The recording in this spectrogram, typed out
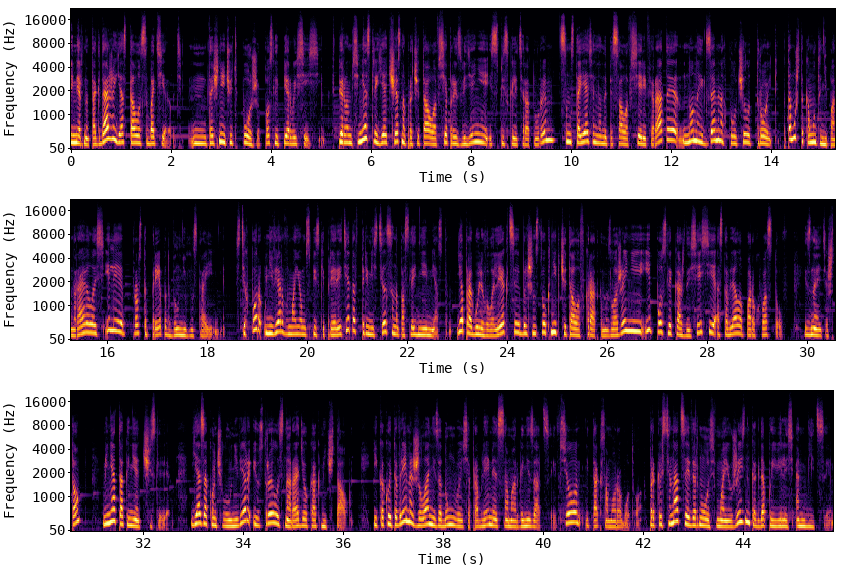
Примерно тогда же я стала саботировать. Точнее, чуть позже, после первой сессии. В первом семестре я честно прочитала все произведения из списка литературы, самостоятельно написала все рефераты, но на экзаменах получила тройки, потому что кому-то не понравилось или просто препод был не в настроении. С тех пор универ в моем списке приоритетов переместился на последнее место. Я прогуливала лекции, большинство книг читала в кратком изложении и после каждой сессии оставляла пару хвостов. И знаете что? Меня так и не отчислили. Я закончила универ и устроилась на радио, как мечтала. И какое-то время жила, не задумываясь о проблеме самоорганизации. Все и так само работало. Прокрастинация вернулась в мою жизнь, когда появились амбиции.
